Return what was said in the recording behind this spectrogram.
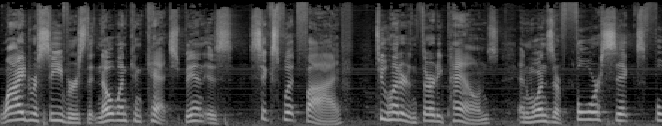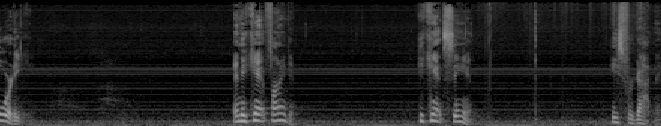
wide receivers that no one can catch. Ben is six foot five, 230 pounds, and one's are four, six, 40. And he can't find him. He can't see him. He's forgotten him.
